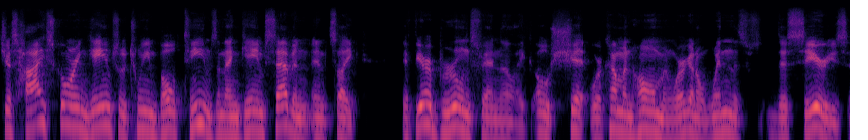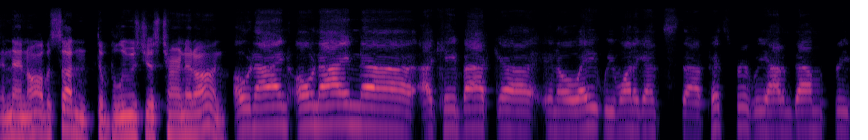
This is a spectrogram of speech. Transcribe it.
just high scoring games between both teams. And then game seven, and it's like, if you're a Bruins fan, they're like, oh shit, we're coming home and we're to win this, this series. And then all of a sudden the Blues just turn it on. 09, 09, uh, I came back uh, in 08. We won against uh, Pittsburgh. We had them down 3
